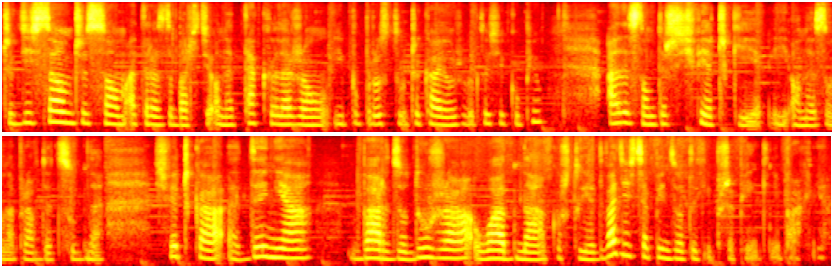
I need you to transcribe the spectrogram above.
czy gdzieś są, czy są, a teraz zobaczcie, one tak leżą i po prostu czekają, żeby ktoś je kupił. Ale są też świeczki i one są naprawdę cudne. Świeczka dynia, bardzo duża, ładna, kosztuje 25 zł i przepięknie pachnie.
